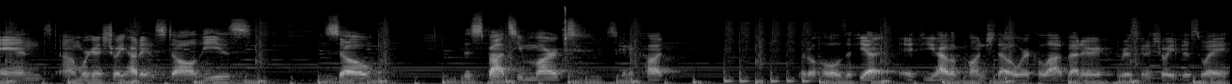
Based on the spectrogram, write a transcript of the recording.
and um, we're going to show you how to install these. So the spots you marked, just going to cut little holes. If you, if you have a punch, that will work a lot better. We're just going to show you this way,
